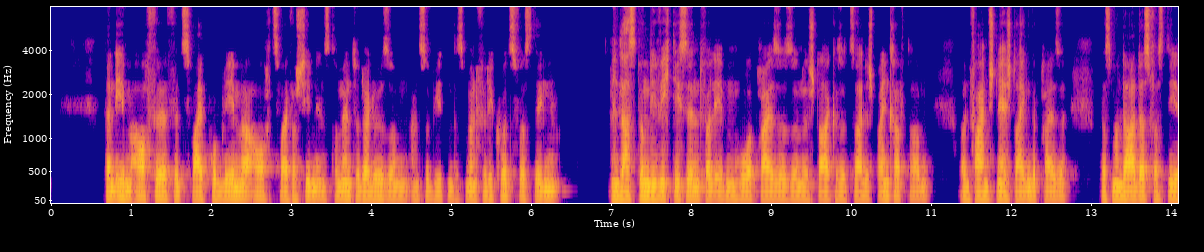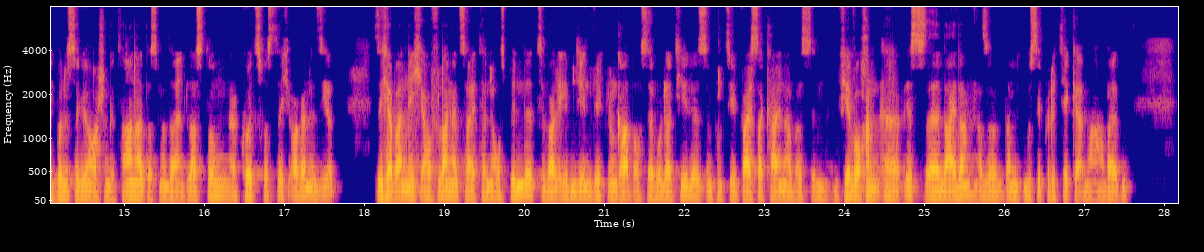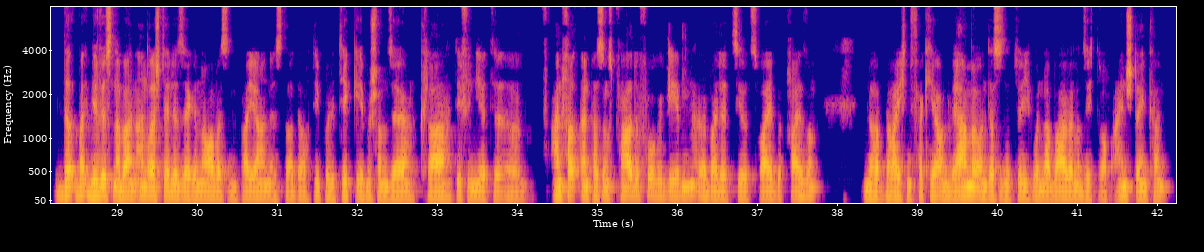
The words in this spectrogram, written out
dann eben auch für, für zwei Probleme auch zwei verschiedene Instrumente oder Lösungen anzubieten, dass man für die kurzfristigen Entlastungen, die wichtig sind, weil eben hohe Preise so eine starke soziale Sprengkraft haben und vor allem schnell steigende Preise, dass man da das, was die Bundesregierung auch schon getan hat, dass man da Entlastungen äh, kurzfristig organisiert sich aber nicht auf lange Zeit hinaus bindet, weil eben die Entwicklung gerade auch sehr volatil ist. Im Prinzip weiß da keiner, was in, in vier Wochen äh, ist, äh, leider. Also damit muss die Politik ja immer arbeiten. Da, wir wissen aber an anderer Stelle sehr genau, was in ein paar Jahren ist. Da hat auch die Politik eben schon sehr klar definierte äh, Anpassungspfade vorgegeben äh, bei der CO2-Bepreisung in den Bereichen Verkehr und Wärme. Und das ist natürlich wunderbar, wenn man sich darauf einstellen kann.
